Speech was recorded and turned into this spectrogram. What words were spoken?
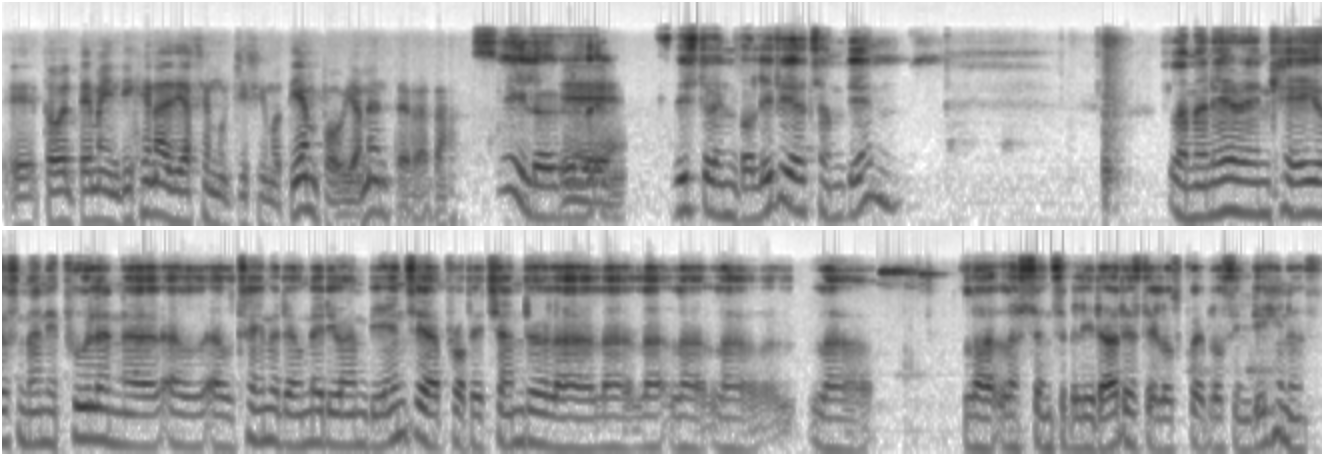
eh, todo el tema indígena desde hace muchísimo tiempo, obviamente, ¿verdad? Sí, lo, eh, he visto en Bolivia también. La manera en que ellos manipulan el, el, tema del medio ambiente aprovechando la, la, las sensibilidades de los pueblos indígenas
